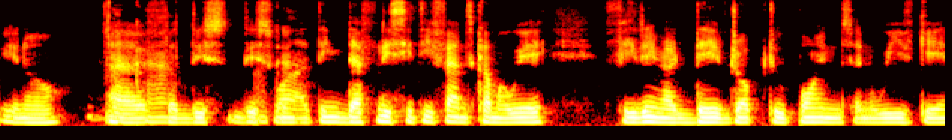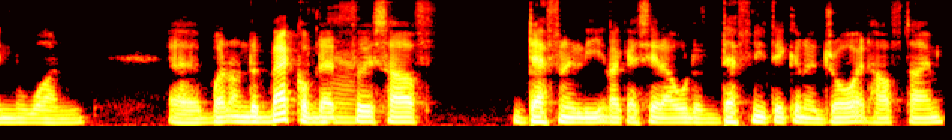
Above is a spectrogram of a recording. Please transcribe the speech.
You know, uh, Okay. for this this Okay. one, I think definitely City fans come away feeling like they've dropped two points and we've gained one. Uh, but on the back of that Yeah. first half, definitely, like I said, I would have definitely taken a draw at halftime.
